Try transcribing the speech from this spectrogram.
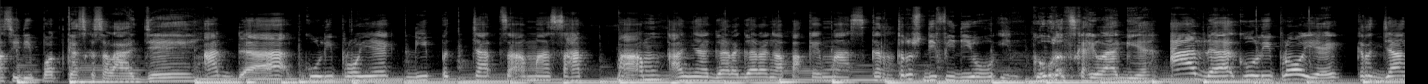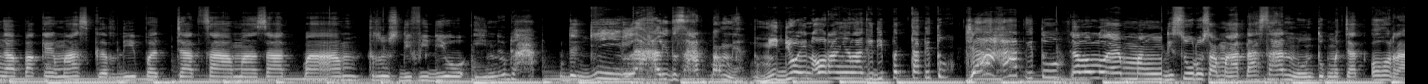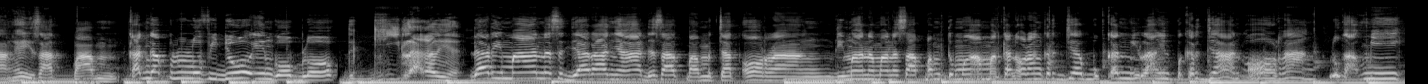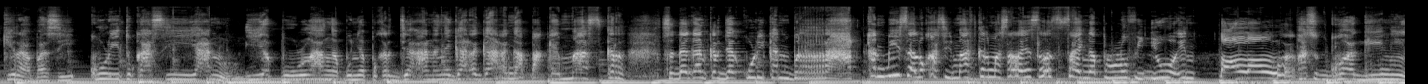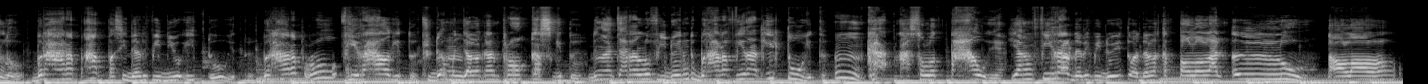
masih di podcast kesel aja. Ada kuli proyek dipecat sama satpam hanya gara-gara nggak pakai masker. Terus di videoin. Gue ulang sekali lagi ya. Ada kuli proyek kerja nggak pakai masker dipecat sama satpam. Terus di videoin. Udah udah gila kali itu satpam ya. Videoin orang yang lagi dipecat itu jahat itu. Kalau lo emang disuruh sama atasan lo untuk mecat orang, hei satpam, kan nggak perlu lo videoin goblok. Udah gila kali ya. Dari mana sejarahnya ada satpam mecat orang? Di mana mana satpam itu mengamankan orang kerja, bukan ngilangin pekerjaan orang. Lu nggak mikir apa sih? Kuli itu kasihan lo. Iya pulang nggak punya pekerjaan hanya gara-gara nggak pakai masker. Sedangkan kerja kuli kan berat. Kan bisa lo kasih masker masalahnya selesai nggak perlu lo videoin. Tolol. Maksud gua gini loh berharap apa sih dari video itu gitu? Berharap lo viral gitu. Sudah menjalankan prokes gitu. Dengan cara lo videoin itu berharap viral itu gitu. Enggak asal lo tahu ya. Yang viral dari video itu adalah ketololan elu tolol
